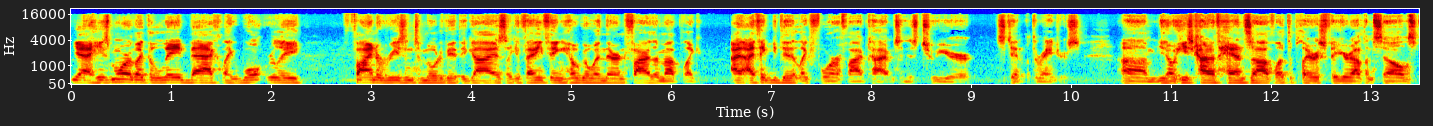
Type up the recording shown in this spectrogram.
Yeah, he's more of like the laid back, like won't really find a reason to motivate the guys. Like if anything, he'll go in there and fire them up. Like I, I think he did it like four or five times in his two year stint with the Rangers. Um, you know, he's kind of hands off, let the players figure it out themselves.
